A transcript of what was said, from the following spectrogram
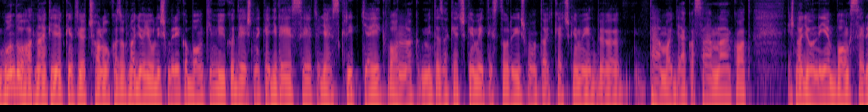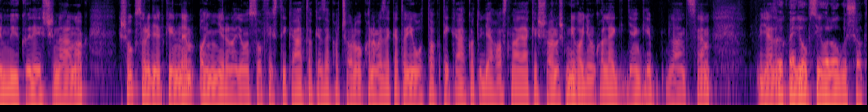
Gondolhatnánk egyébként, hogy a csalók azok nagyon jól ismerik a banki működésnek egy részét, ugye skriptjeik vannak, mint ez a kecskeméti sztori is mondta, hogy kecskemétből támadják a számlánkat, és nagyon ilyen bankszerű működést csinálnak. Sokszor egyébként nem annyira nagyon szofisztikáltak ezek a csalók, hanem ezeket a jó taktikákat ugye használják, és sajnos mi vagyunk a leggyengébb láncszem, Ugye ez, ők meg jó pszichológusok.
